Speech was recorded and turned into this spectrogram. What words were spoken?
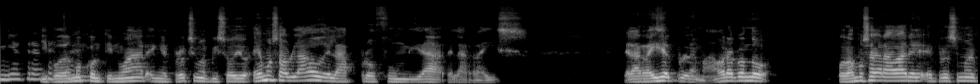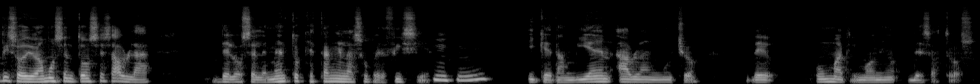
Yo creo y podemos continuar en el próximo episodio. Hemos hablado de la profundidad, de la raíz, de la raíz del problema. Ahora cuando podamos a grabar el, próximo episodio, vamos entonces a hablar de los elementos que están en la superficie y que también hablan mucho de un matrimonio desastroso.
